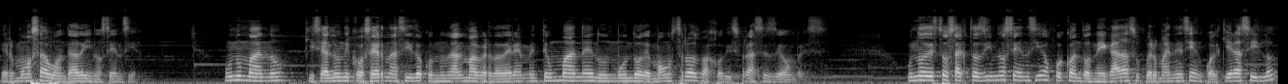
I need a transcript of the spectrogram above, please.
hermosa bondad e inocencia. Un humano, quizá el único ser nacido con un alma verdaderamente humana en un mundo de monstruos bajo disfraces de hombres. Uno de estos actos de inocencia fue cuando, negada su permanencia en cualquier asilo,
